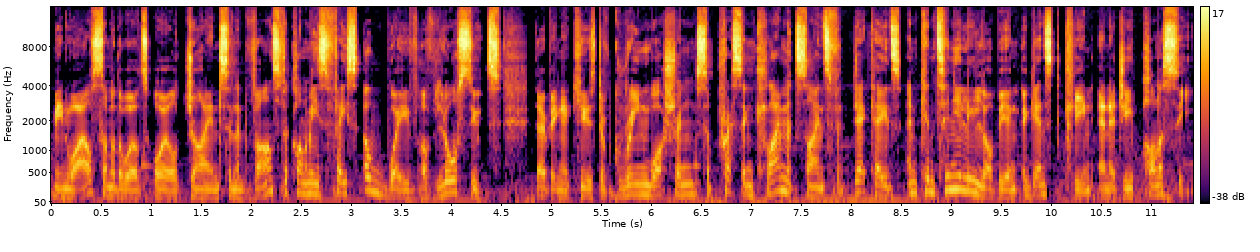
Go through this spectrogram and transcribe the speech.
Meanwhile, some of the world's oil giants and advanced economies face a wave of lawsuits. They're being accused of greenwashing, suppressing climate science for decades, and continually lobbying against clean energy policy.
